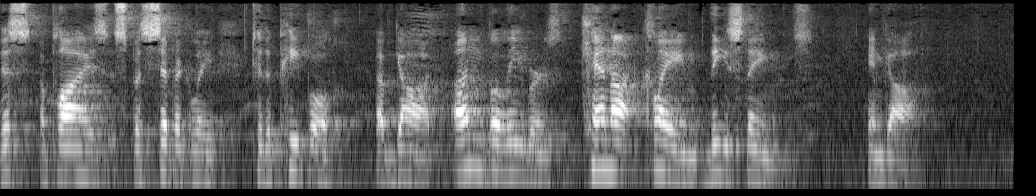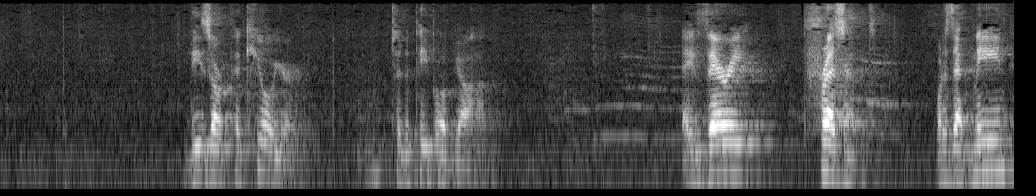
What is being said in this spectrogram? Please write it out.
This applies specifically to the people of God. Unbelievers cannot claim these things in God. These are peculiar to the people of God. A very present. What does that mean?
